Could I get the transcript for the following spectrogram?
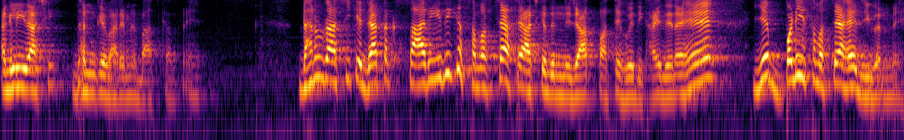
अगली राशि, धन के बारे में बात करते हैं। धनु राशि के जातक शारीरिक समस्या से आज के दिन निजात पाते हुए दिखाई दे रहे हैं। यह बड़ी समस्या है जीवन में।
